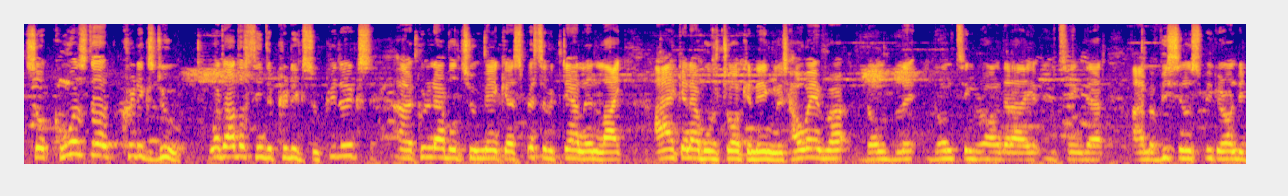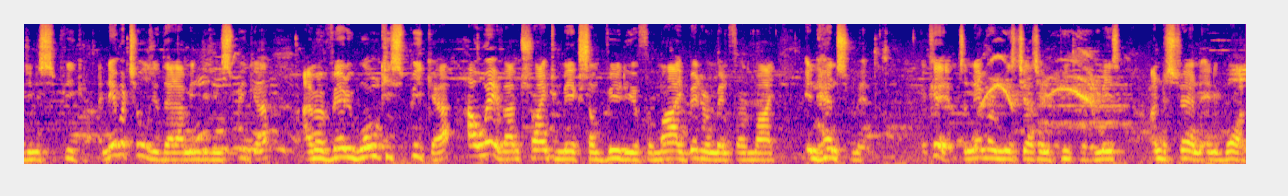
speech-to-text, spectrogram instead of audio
So what's the critics do? What other things the critics do? Critics uh, couldn't able to make a specific talent like I can able to talk in English. However, don't don't think wrong that I you think that I'm a vicinal speaker or indigenous speaker. I never told you that I'm indigenous speaker. I'm a very wonky speaker. However, I'm trying to make some video for my betterment, for my enhancement. Okay, so never misjudge any people, misunderstand anyone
